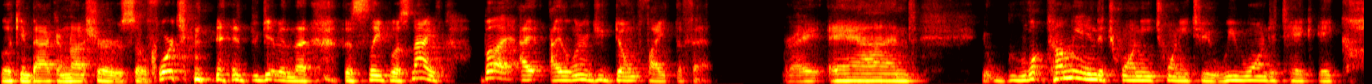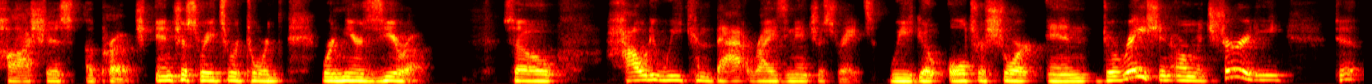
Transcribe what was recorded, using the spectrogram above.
looking back, I'm not sure it was so fortunate given the, the sleepless nights, but I, I learned you don't fight the Fed, right? And coming into 2022, we wanted to take a cautious approach. Interest rates were toward were near zero. So how do we combat rising interest rates? We go ultra short in duration or maturity to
